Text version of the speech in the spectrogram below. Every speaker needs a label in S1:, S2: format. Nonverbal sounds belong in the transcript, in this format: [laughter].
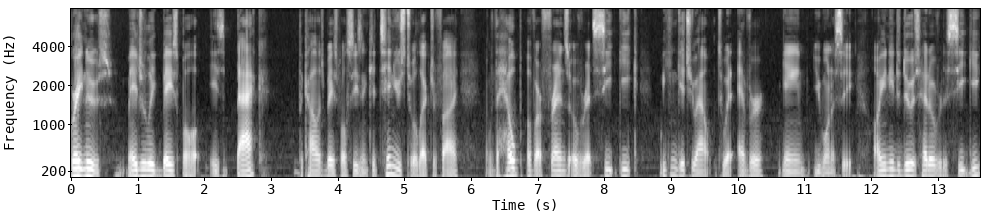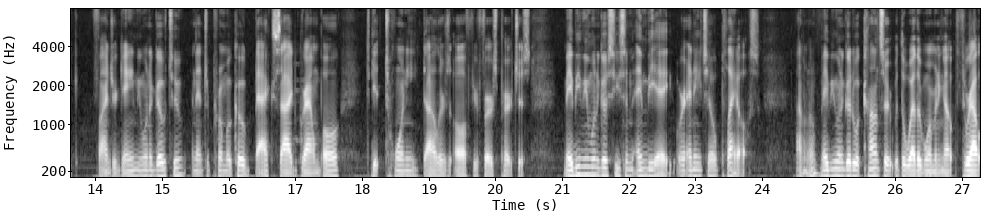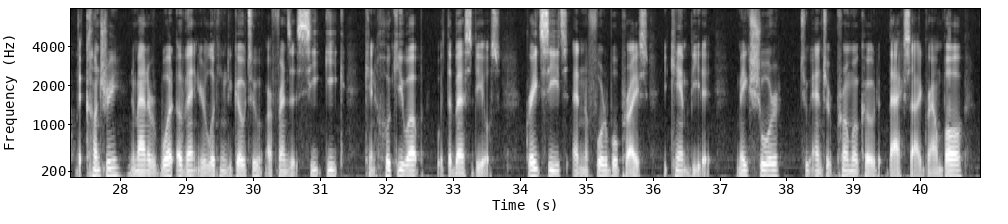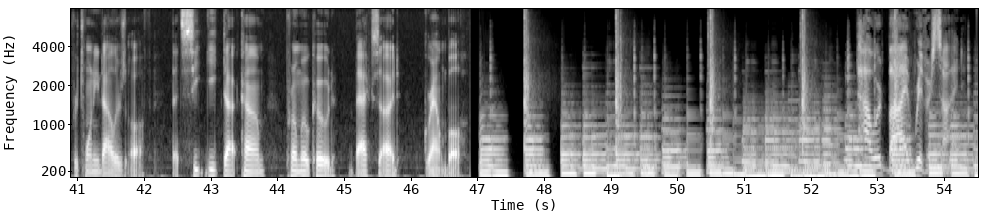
S1: Great news. Major League Baseball is back. The college baseball season continues to electrify. And with the help of our friends over at SeatGeek, we can get you out to whatever game you want to see. All you need to do is head over to SeatGeek, find your game you want to go to, and enter promo code Backside Ground Ball to get $20 off your first purchase. Maybe you want to go see some NBA or NHL playoffs. I don't know, maybe you want to go to a concert with the weather warming up throughout the country. No matter what event you're looking to go to, our friends at SeatGeek can hook you up with the best deals. Great seats at an affordable price. You can't beat it. Make sure to enter promo code Backside Ground Ball for $20 off. That's SeatGeek.com, promo code Backside Ground Ball.
S2: Powered by Riverside.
